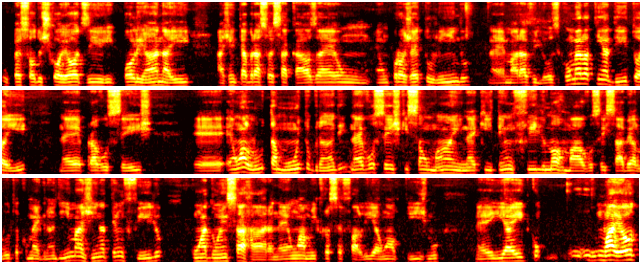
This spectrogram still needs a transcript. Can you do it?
o pessoal dos Coiotes e Poliana aí, a gente abraçou essa causa, é um, é um projeto lindo, né, maravilhoso. Como ela tinha dito aí, né, para vocês, é, é uma luta muito grande, né? Vocês que são mãe, né, que tem um filho normal, vocês sabem a luta como é grande. Imagina ter um filho com a doença rara, né? Uma microcefalia, um autismo, né? E aí o maior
